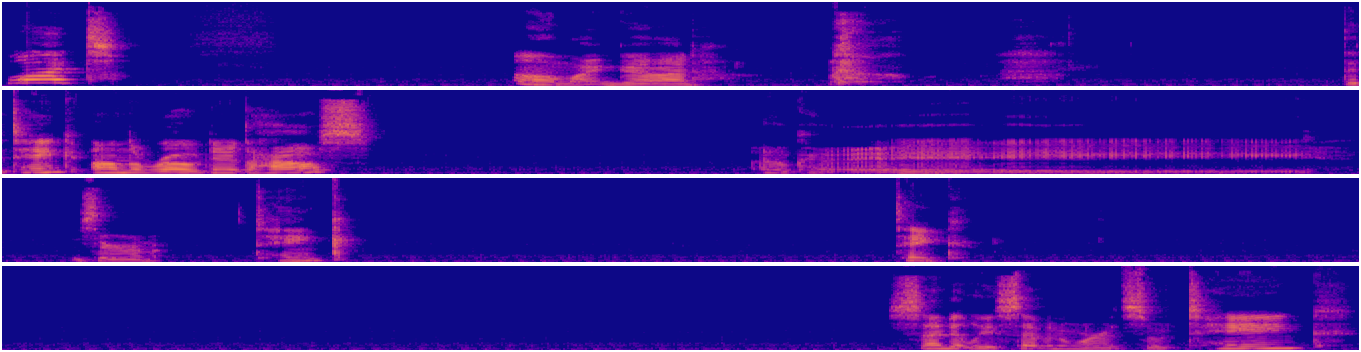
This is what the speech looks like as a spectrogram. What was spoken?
What? Oh my god. the tank on the road near the house? Okay. Is there a tank? Tank. Send at least seven words. So tank.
